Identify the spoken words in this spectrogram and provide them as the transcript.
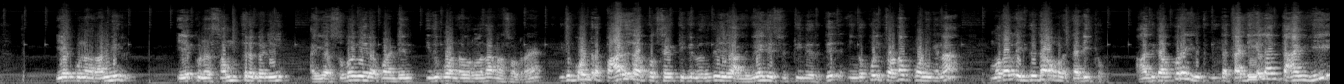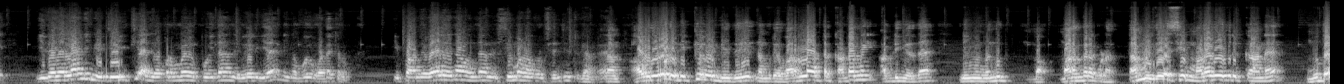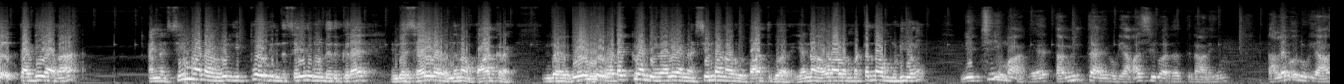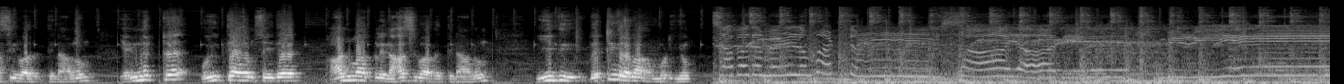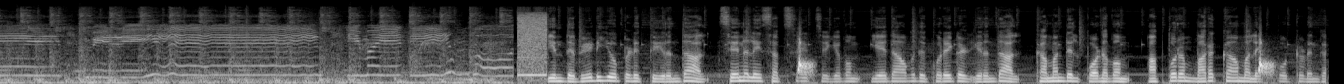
இயக்குனர் அமீர் இயக்குனர் சமுத்திரகனி ஐயா சுபவீர பாண்டியன் இது போன்றவர்களை தான் நான் சொல்றேன். இது போன்ற பாதுகாப்பு சக்திகள் வந்து அந்த வேலியை சுத்தில இருக்கு. நீங்க போய் தொட போனீங்கன்னா முதல்ல இதுதான் உங்களை கடிக்கும். அதுக்கப்புறம் இது- இந்த கடியெல்லாம் தாங்கி இதெல்லாம் நீங்க ஜெயிச்சு அதுக்கப்புறமா போய் தான் அந்த வேலையை நீங்க போய் உடைக்கணும். இப்ப அந்த வேலையை தான் வந்து அந்த சீமான் அவர்கள் செஞ்சுட்டு இருக்காங்க அவரோடு நிக்க வேண்டியது நம்முடைய வரலாற்று கடமை அப்படிங்கறத நீங்க வந்து மறந்துடக்கூடாது. தமிழ் தேசியம் மலர்வதற்கான முதல் படியா தான் அண்ணன் சீமான் அவர்கள் இப்போது இந்த செய்து கொண்டிருக்கிற இந்த செயலை வந்து நான் பாக்குறேன் இந்த வேலையை உடைக்க வேண்டிய வேலையை அண்ணன் சீமான் அவர்கள் பாத்துக்குவாரு ஏன்னா அவரால் மட்டும்தான் முடியும். நிச்சயமாக தமிழ் தாயினுடைய ஆசீர்வாதத்தினாலையும் தலைவருடைய ஆசீர்வாதத்தினாலும் எண்ணற்ற உயிர் தியாகம் செய்த ஆன்மாக்களின் ஆசீர்வாதத்தினாலும் இது வெற்றிகரமாக முடியும். இந்த வீடியோ பிடித்து இருந்தால் சேனலை சப்ஸ்கிரைப் செய்யவும் ஏதாவது குறைகள் இருந்தால் கமெண்டில் போடவும் அப்புறம் மறக்காமலை போட்டுடுங்க.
